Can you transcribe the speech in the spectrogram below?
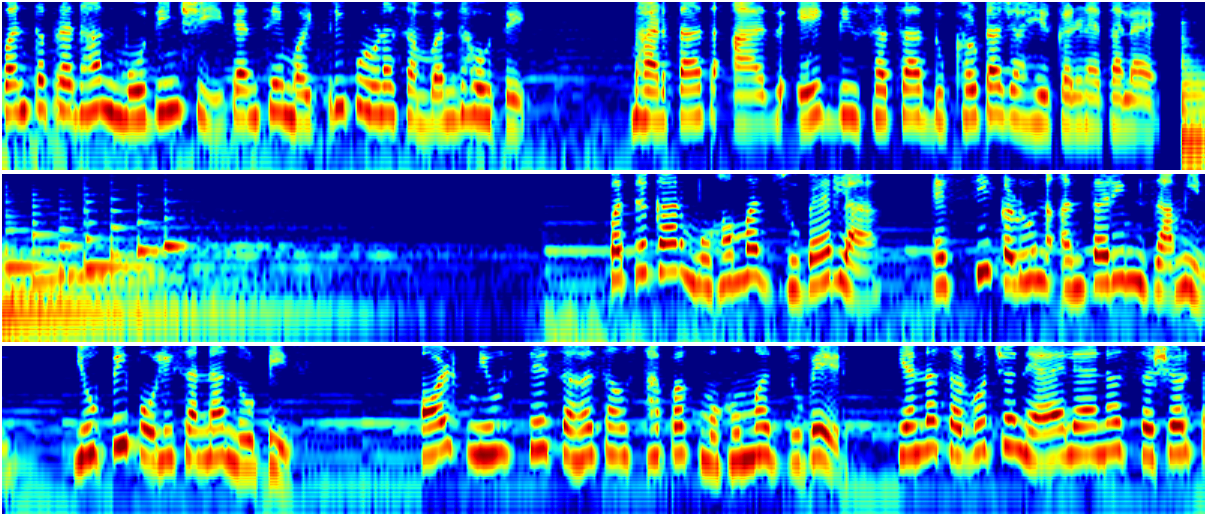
पंतप्रधान मोदींशी त्यांचे मैत्रीपूर्ण संबंध होते. भारतात आज एक दिवसाचा दुखवटा जाहीर करण्यात आलाय. पत्रकार मोहम्मद झुबैरला एससी कडून अंतरिम जामीन युपी पोलिसांना नोटीस. ऑल्ट न्यूजचे सहसंस्थापक मोहम्मद जुबेर यांना सर्वोच्च न्यायालयानं सशर्त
